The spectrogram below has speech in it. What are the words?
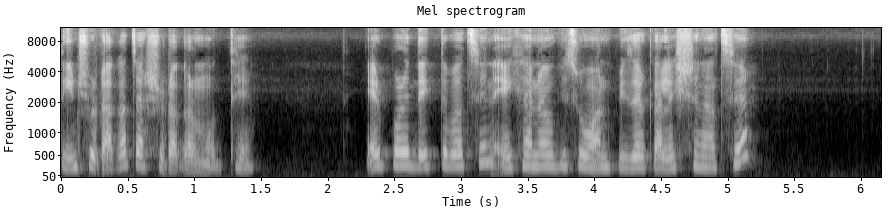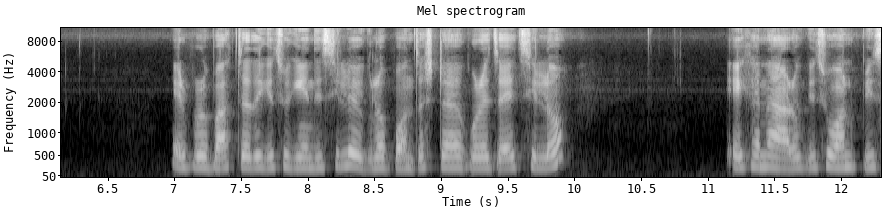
তিনশো টাকা, চারশো টাকার মধ্যে। এরপরে দেখতে পাচ্ছেন এখানেও কিছু ওয়ান পিসের কালেকশন আছে। এরপরে বাচ্চাদের কিছু গেঞ্জি ছিল, এগুলো পঞ্চাশ টাকা করে চাইছিল এখানে আরও কিছু ওয়ান পিস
